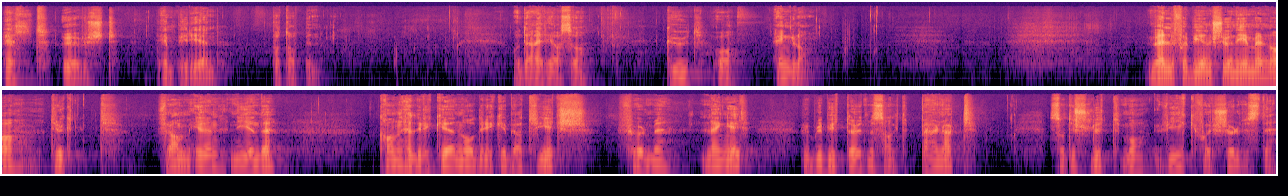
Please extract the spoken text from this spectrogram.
helt øverst, empirien på toppen. Og der er altså Gud og englene. Vel forbi den sjuende himmelen og trygt fram i den niende kan heller ikke nåderike Beatrice følge med lenger. Hun blir bytta ut med Sankt Bernhard, som til slutt må vike for sjølveste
